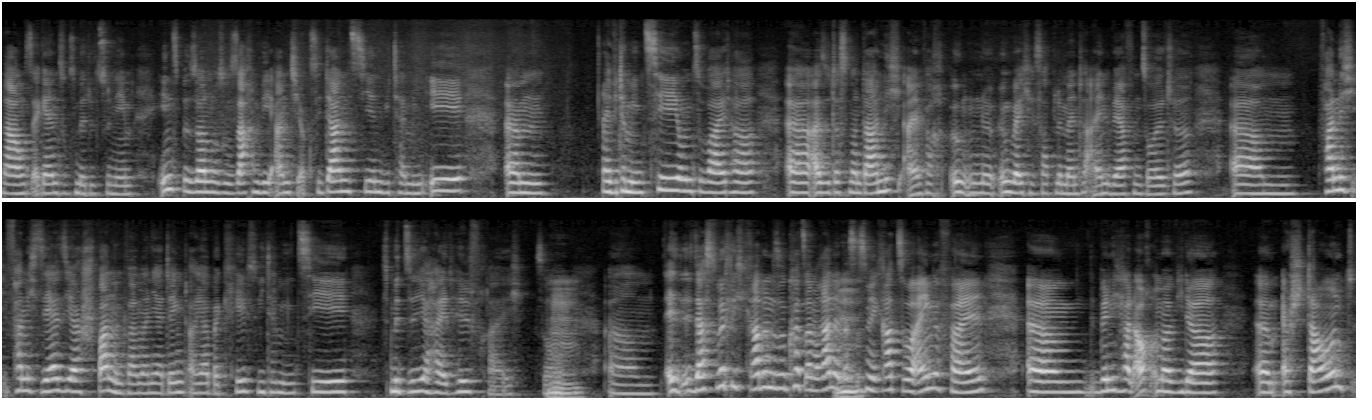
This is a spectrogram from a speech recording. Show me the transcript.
Nahrungsergänzungsmittel zu nehmen. Insbesondere so Sachen wie Antioxidantien, Vitamin E, ähm, äh, Vitamin C und so weiter. Äh, also, dass man da nicht einfach irgendwelche Supplemente einwerfen sollte. Ähm, fand, ich, fand ich sehr, sehr spannend, weil man ja denkt, oh ja, bei Krebs Vitamin C ist mit Sicherheit hilfreich. So. Mhm. Ähm, äh, das wirklich gerade nur so kurz am Rande, mhm. das ist mir gerade so eingefallen. Ähm, bin ich halt auch immer wieder ähm, erstaunt,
